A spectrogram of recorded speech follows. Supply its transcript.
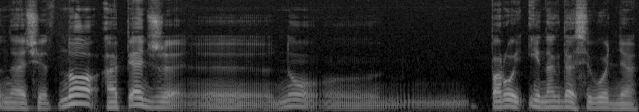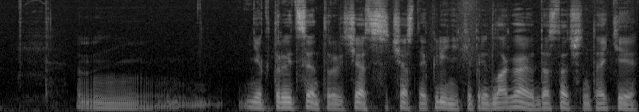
значит, но, опять же, э, ну, порой иногда сегодня некоторые центры, частные клиники предлагают достаточно такие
